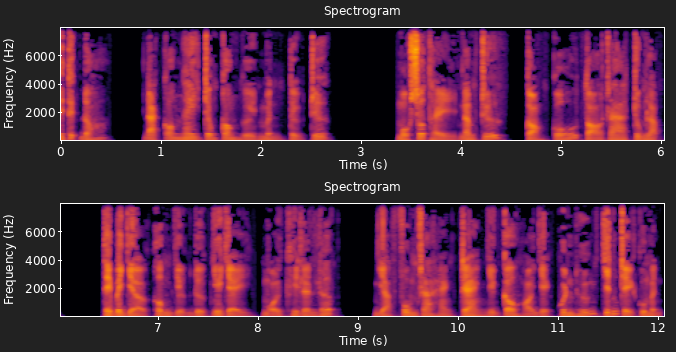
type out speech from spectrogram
ý thức đó đã có ngay trong con người mình từ trước. Một số thầy năm trước còn cố tỏ ra trung lập, thì bây giờ không giữ được như vậy mỗi khi lên lớp và phun ra hàng tràn những câu hỏi về khuynh hướng chính trị của mình,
